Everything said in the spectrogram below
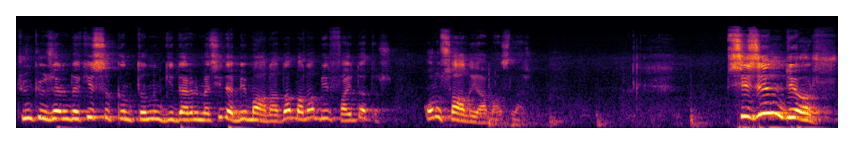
Çünkü üzerimdeki sıkıntının giderilmesi de bir manada bana bir faydadır. Onu sağlayamazlar. Sizin diyor,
